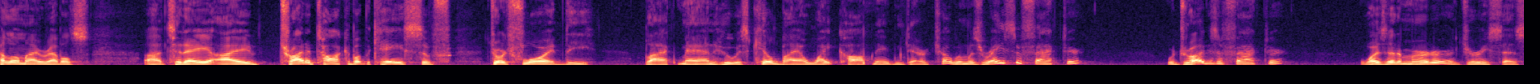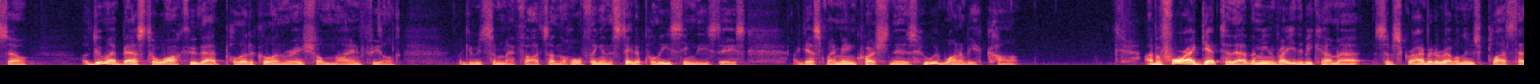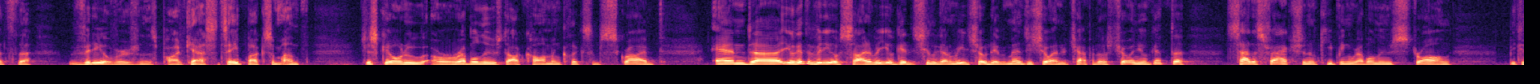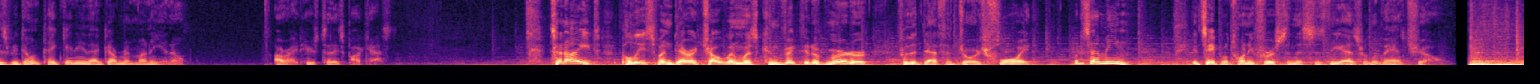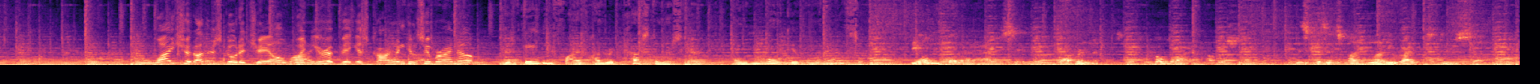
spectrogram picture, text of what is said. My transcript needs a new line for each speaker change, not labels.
Hello, my rebels. Uh, today I try to talk about the case of George Floyd, the black man who was killed by a white cop named Derek Chauvin. Was race a factor? Were drugs a factor? Was it a murder? A jury says so. I'll do my best to walk through that political and racial minefield. I'll give you some of my thoughts on the whole thing and the state of policing these days. I guess my main question is who would want to be a cop? Uh, before I get to that, let me invite you to become a subscriber to Rebel News Plus. That's the video version of this podcast. It's eight bucks a month. Just go to rebelnews.com and click subscribe. And uh, you'll get the video side of it. You'll get Sheila Gunn Reid show, David Menzies show, Andrew Chapados show, and you'll get the satisfaction of keeping Rebel News strong because we don't take any of that government money, you know. All right, here's today's podcast. Tonight, policeman Derek Chauvin was convicted of murder for the death of George Floyd. What does that mean? It's April 21st, and this is the Ezra Levant Show.
Why should others go to jail Why? when you're the biggest carbon consumer I know?
There's 8,500 customers here, and you won't give them an answer.
The only thing I have to say to the government about why I publish it is because it's my bloody right to do so.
